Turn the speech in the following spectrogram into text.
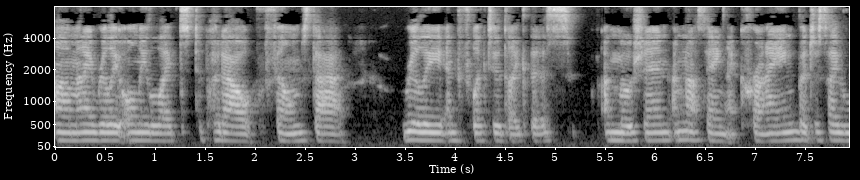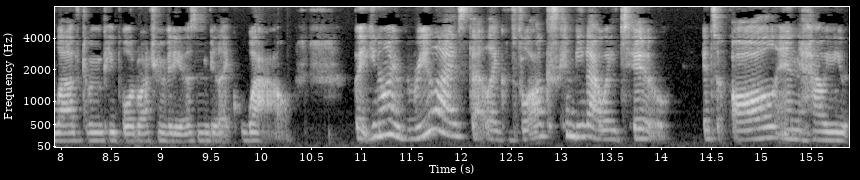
Um, and I really only liked to put out films that really inflicted like this emotion. I'm not saying like crying, but just I loved when people would watch my videos and be like, wow. But you know, I realized that like vlogs can be that way too. It's all in how you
